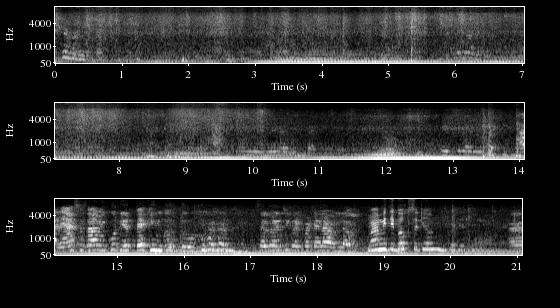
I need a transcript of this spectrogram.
ठेवा नुसतं आणि असंच आम्ही कुरिअर पॅकिंग करतो. सगळं चिकटपट्ट्या लावून लावून मामी ते बॉक्स ठेवून. हा.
